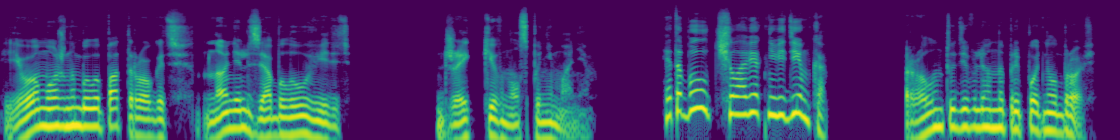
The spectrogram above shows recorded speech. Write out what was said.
Его можно было потрогать, но нельзя было увидеть. Джейк кивнул с пониманием. Это был человек-невидимка. Роланд удивленно приподнял бровь.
